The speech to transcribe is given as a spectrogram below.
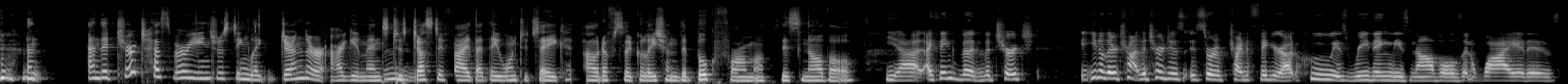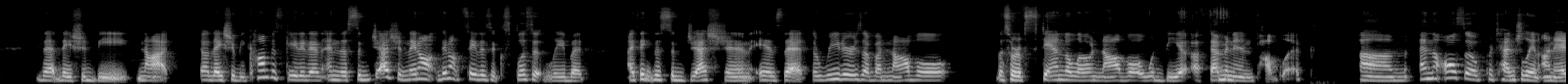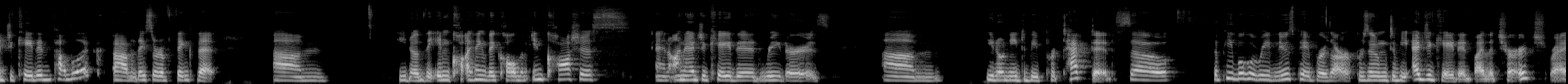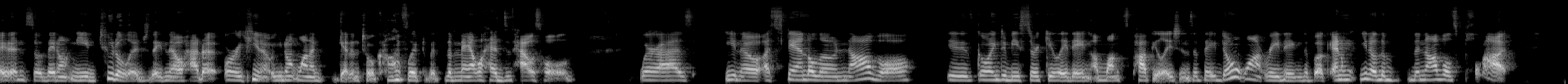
and and the church has very interesting like gender arguments mm. to justify that they want to take out of circulation the book form of this novel. Yeah, I think the the church you know, they're trying the church is, is sort of trying to figure out who is reading these novels and why it is that they should be not uh, they should be confiscated and, and the suggestion they don't they don't say this explicitly but i think the suggestion is that the readers of a novel the sort of standalone novel would be a, a feminine public um, and also potentially an uneducated public. Um, they sort of think that, um, you know, the I think they call them incautious and uneducated readers, um, you know, need to be protected. So the people who read newspapers are presumed to be educated by the church, right? And so they don't need tutelage. They know how to, or you know, you don't want to get into a conflict with the male heads of household. Whereas, you know, a standalone novel is going to be circulating amongst populations that they don't want reading the book. And you know, the the novel's plot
